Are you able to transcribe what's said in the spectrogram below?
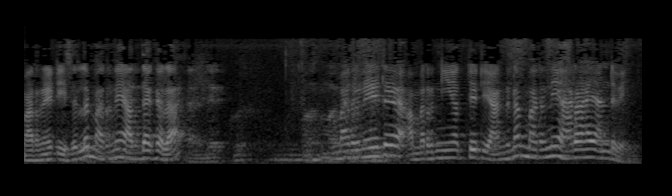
මරණයට ඉස්සෙල්ලා මරණය අත්දකලා මරණයට අමරණීයත්වයට යන්න නම් මරණය හරහා යන්න වෙන්නේ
